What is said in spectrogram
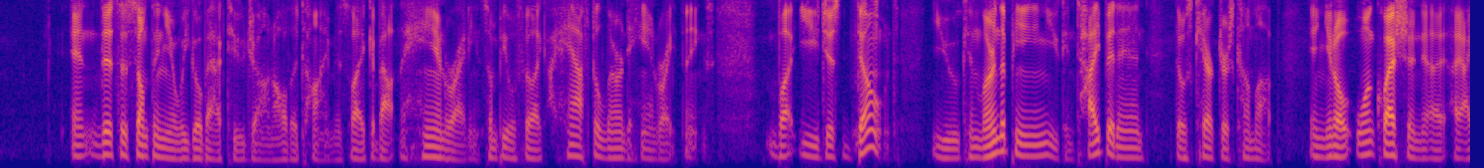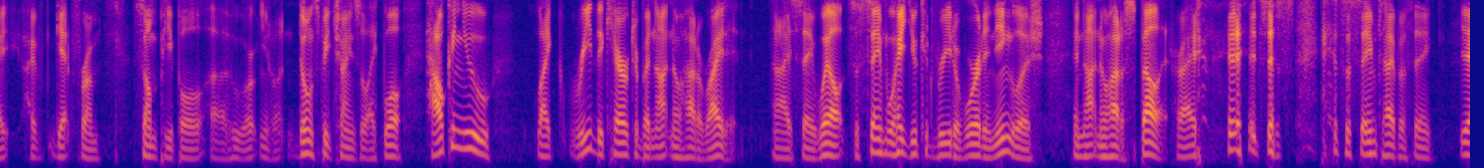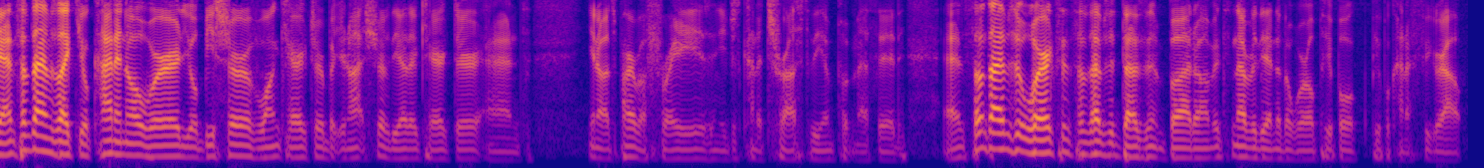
And this is something you know we go back to john all the time. Is like about the handwriting. Some people feel like i have to learn to handwrite things. But you just don't. You can learn the pinyin you can type it in those characters come up. And you know one question uh, I, I get from some people uh, who are you know don't speak chinese are like well how can you like read the character but not know how to write it and i say well it's the same way you could read a word in english and not know how to spell it right it's just it's the same type of thing yeah, and sometimes like you'll kind of know a word, you'll be sure of one character, but you're not sure of the other character, and you know it's part of a phrase, and you just kind of trust the input method. And sometimes it works, and sometimes it doesn't, but um, it's never the end of the world. People people kind of figure out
